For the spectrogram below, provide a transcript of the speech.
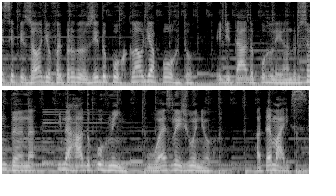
Esse episódio foi produzido por Cláudia Porto, editado por Leandro Santana e narrado por mim, Wesley Júnior. Até mais!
